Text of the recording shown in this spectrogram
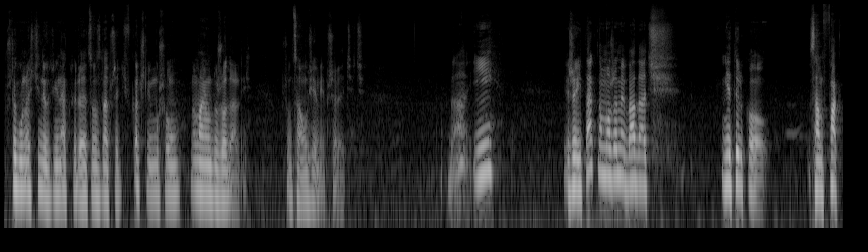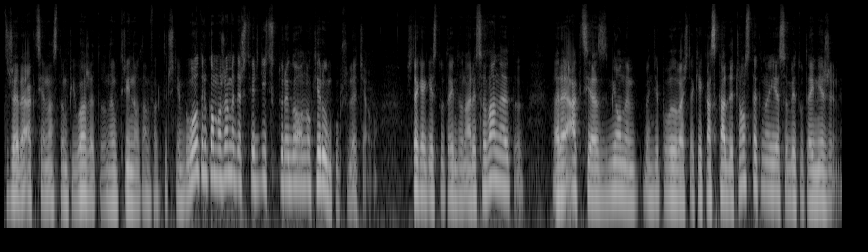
w szczególności neutrina, które lecą z naprzeciwka, czyli muszą, no mają dużo dalej, muszą całą Ziemię przelecieć. Prawda? I jeżeli tak, no możemy badać nie tylko sam fakt, że reakcja nastąpiła, że to neutrino tam faktycznie było, tylko możemy też stwierdzić, z którego ono kierunku przyleciało. Tak jak jest tutaj to narysowane, to ta reakcja z mionem będzie powodować takie kaskady cząstek, no i je sobie tutaj mierzymy.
